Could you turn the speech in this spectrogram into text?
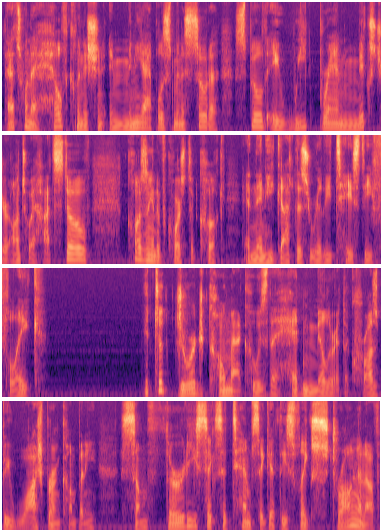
That's when a health clinician in Minneapolis, Minnesota spilled a wheat bran mixture onto a hot stove, causing it, of course, to cook, and then he got this really tasty flake. It took George Cormack, who was the head miller at the Crosby Washburn Company, some 36 attempts to get these flakes strong enough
